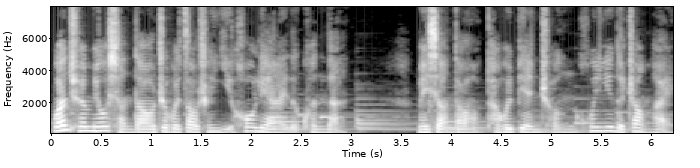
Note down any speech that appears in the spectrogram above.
完全没有想到这会造成以后恋爱的困难，没想到他会变成婚姻的障碍，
